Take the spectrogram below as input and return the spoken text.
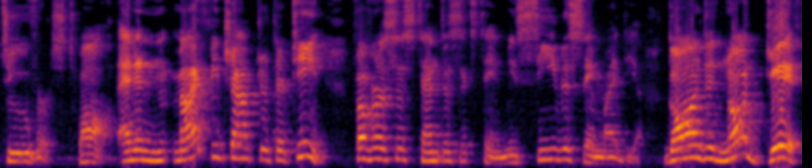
to verse 12. And in Matthew chapter 13 from verses 10 to 16, we see the same idea. God did not give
